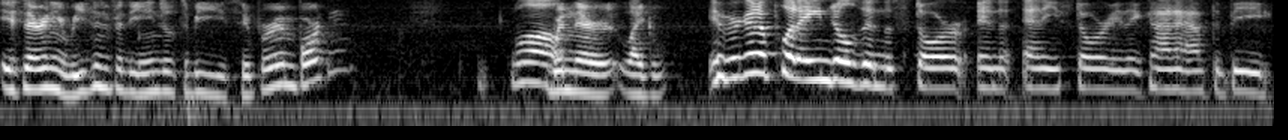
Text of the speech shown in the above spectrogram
is there any reason for the angels to be super important Well, when they're like if we're gonna put angels in the store in any story, they kind of have to be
